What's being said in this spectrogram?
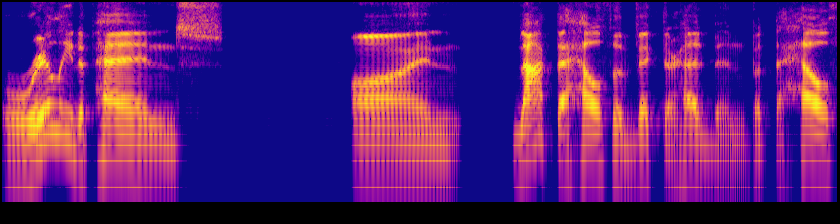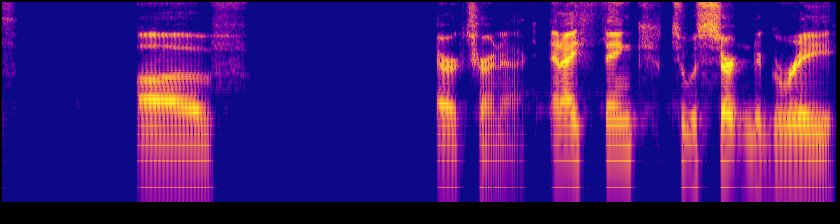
really depends on not the health of Victor Hedman, but the health of Erik Cernak. And I think to a certain degree,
